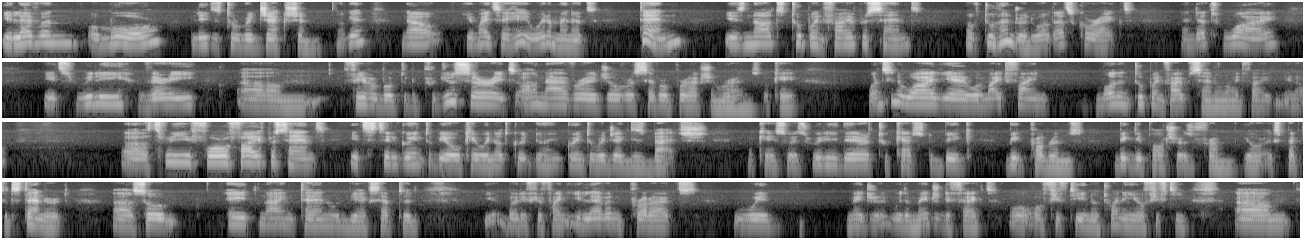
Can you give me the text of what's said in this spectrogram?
11 or more leads to rejection. Okay. Now you might say, hey, wait a minute. 10 is not 2.5% of 200. Well, that's correct. And that's why it's really very um, favorable to the producer. It's on average over several production runs. Okay. Once in a while, yeah, we might find more than 2.5%, we might find, you know, uh, 3, 4, 5%, it's still going to be okay. We're not going to reject this batch. Okay, so it's really there to catch the big, big problems big departures from your expected standard. Uh, so 8, 9, 10 would be accepted, but if you find 11 products with major with a major defect, or, or 15 or 20 or 50, um,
